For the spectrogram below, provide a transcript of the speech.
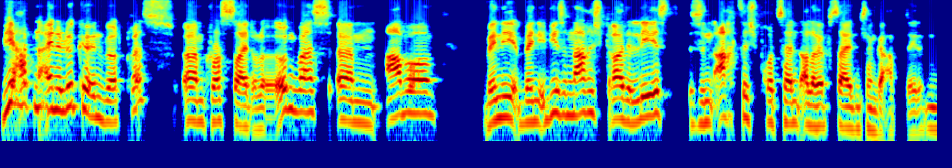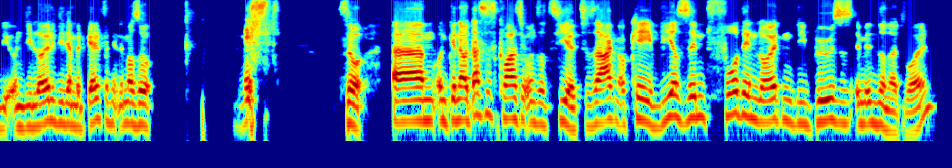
wir hatten eine Lücke in WordPress, ähm, Cross-Site oder irgendwas, ähm, aber wenn ihr, wenn ihr diese Nachricht gerade lest, sind 80 Prozent aller Webseiten schon geupdatet. Und die, und die Leute, die damit Geld verdienen, immer so, Mist. So, ähm, und genau das ist quasi unser Ziel, zu sagen, okay, wir sind vor den Leuten, die Böses im Internet wollen,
